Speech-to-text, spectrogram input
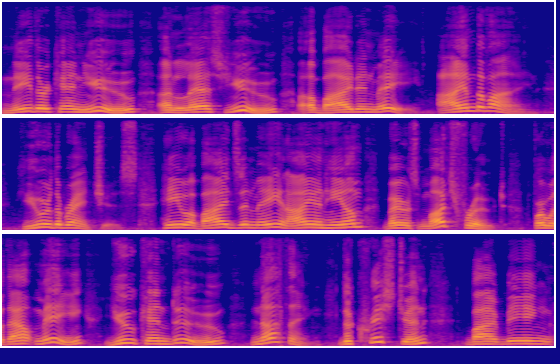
neither can you unless you abide in me. I am the vine, you are the branches. He who abides in me and I in him bears much fruit, for without me you can do nothing. The Christian by being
